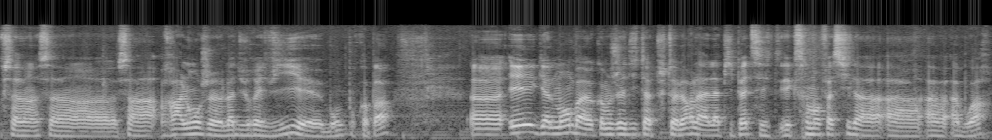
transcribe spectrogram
ça, ça, ça, rallonge la durée de vie, et bon, pourquoi pas. Euh, et également, bah, comme je l'ai dit tout à l'heure, la, pipette c'est extrêmement facile à, boire.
